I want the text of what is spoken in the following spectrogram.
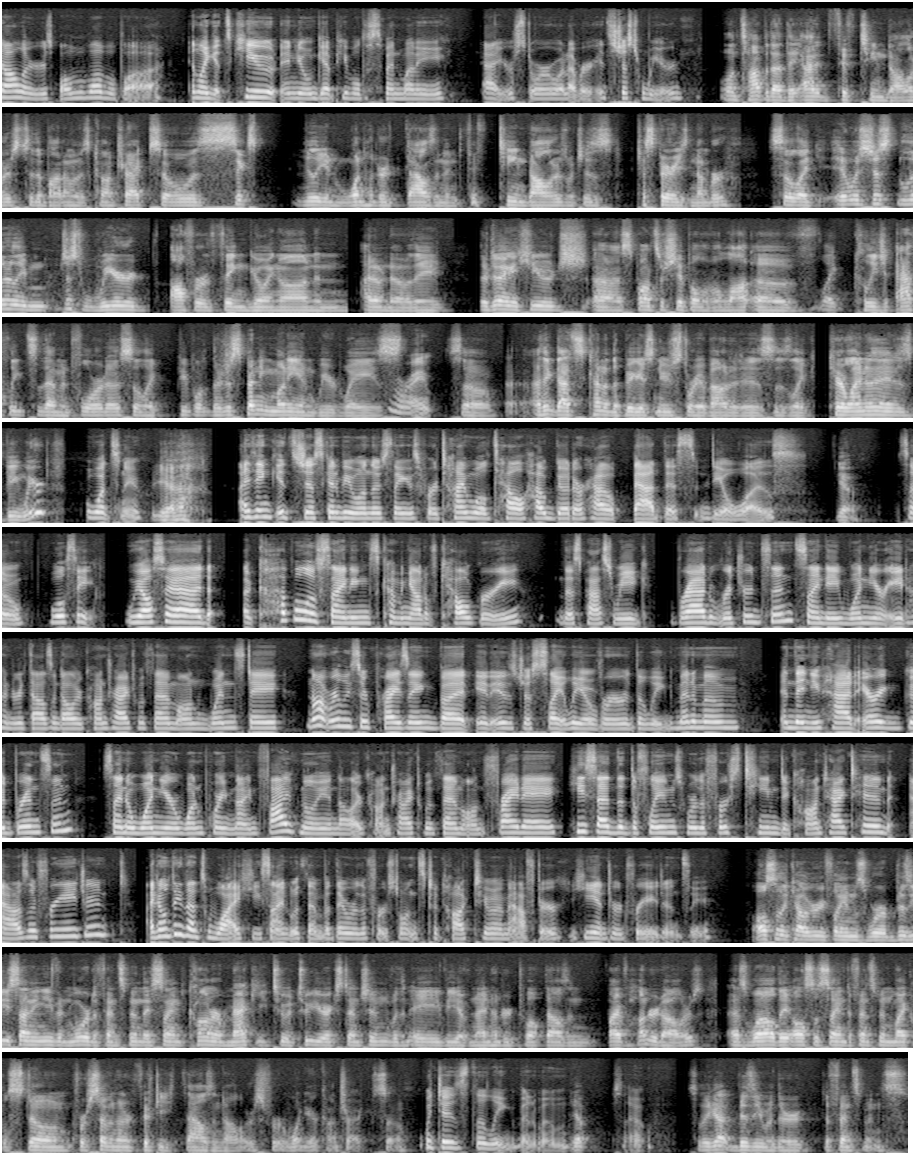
blah, blah, blah, blah, blah. And like it's cute and you'll get people to spend money at your store or whatever. It's just weird. Well, on top of that, they added fifteen dollars to the bottom of his contract, so it was six million one hundred thousand and fifteen dollars, which is Kasperi's number. So like, it was just literally just weird offer thing going on, and I don't know. They they're doing a huge uh, sponsorship of a lot of like collegiate athletes to them in Florida. So like people, they're just spending money in weird ways. Right. So uh, I think that's kind of the biggest news story about it is is like Carolina is being weird. What's new? Yeah. I think it's just going to be one of those things where time will tell how good or how bad this deal was. Yeah. So we'll see. We also had a couple of signings coming out of Calgary this past week. Brad Richardson signed a one year, $800,000 contract with them on Wednesday. Not really surprising, but it is just slightly over the league minimum. And then you had Erik Gudbranson sign a one year, $1.95 million contract with them on Friday. He said that the Flames were the first team to contact him as a free agent. I don't think that's why he signed with them, but they were the first ones to talk to him after he entered free agency. Also, the Calgary Flames were busy signing even more defensemen. They signed Connor Mackey to a two-year extension with an AAV of nine hundred twelve thousand five hundred dollars. As well, they also signed defenseman Michael Stone for seven hundred fifty thousand dollars for a one-year contract. So, which is the league minimum. yep. So, So they got busy with their defensemen.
